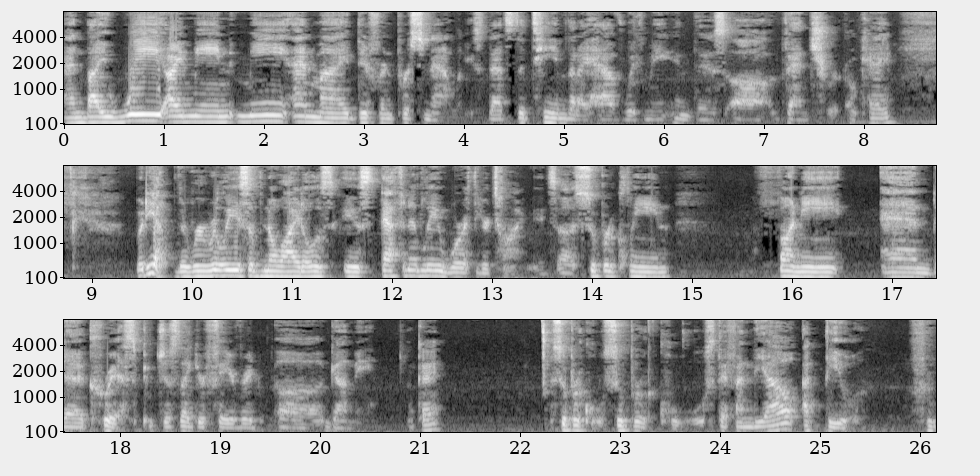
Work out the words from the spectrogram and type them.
and by we I mean me and my different personalities. That's the team that I have with me in this uh, venture. Okay. But yeah, the re-release of No Idols is definitely worth your time. It's uh, super clean, funny, and uh, crisp, just like your favorite uh. Okay, super cool, super cool. Stefan Diao activo.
